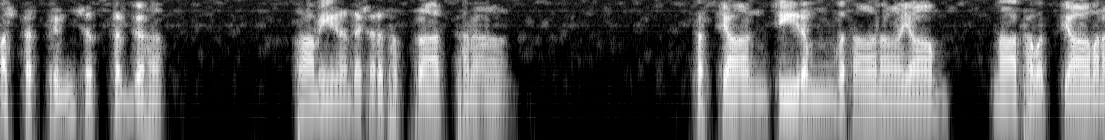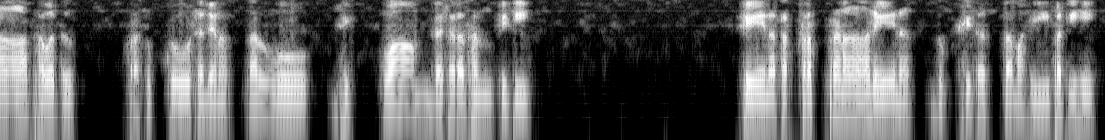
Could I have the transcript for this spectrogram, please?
अष्टत्रिंशः सर्गः रामेण दशरथप्रार्थना। तस्याम् चीरम् वसानायाम् नाथवत्यामनाथवत् प्रसुक्रोशजनः सर्वो धिक्त्वाम् दशरथन्त्विति तेन तत्र प्रणादेन दुःखितः स महीपतिः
